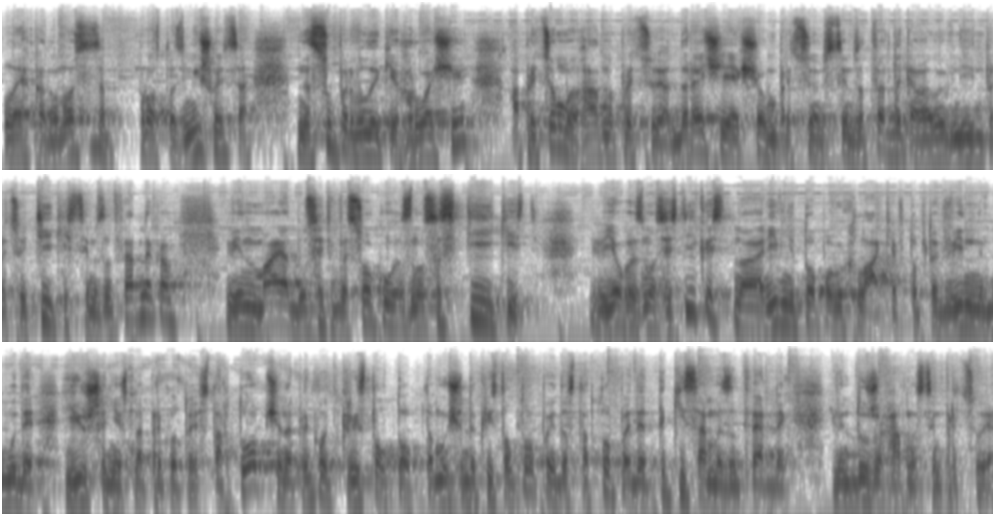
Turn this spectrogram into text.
легко наноситься, просто змішується. Не супер великі гроші, а при цьому гарно працює. До речі, якщо ми працюємо з цим затвердником, він працює тільки з цим затвердником, він має досить високу зносостійкість. Його зносостійкість на рівні топових лаків. Тобто він не буде гірше, ніж, наприклад, той стартоп чи, наприклад, Crystal Top. Тому що до Crystal Top і до стартопа йде такий самий затвердник, і він дуже гарно з цим працює.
